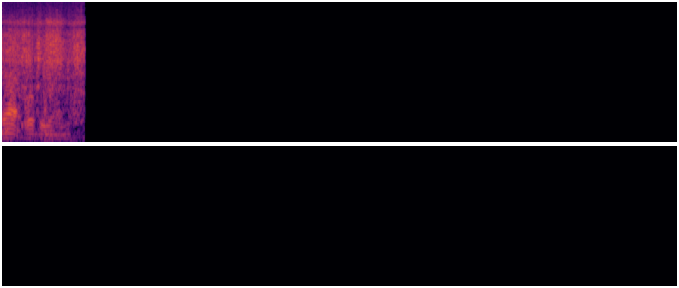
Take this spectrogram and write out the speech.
that will be in.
